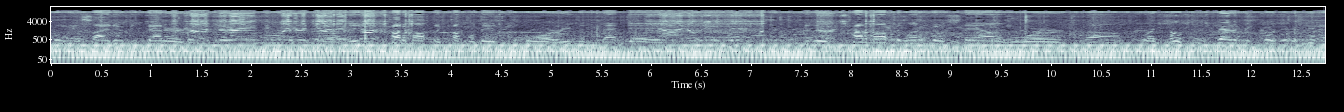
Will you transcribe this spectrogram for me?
But we decided it would be better to, you know, maybe cut them up a couple days before, or even that day. Either cut them up and let them go stale, or um, Well, toasting is better because it gives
